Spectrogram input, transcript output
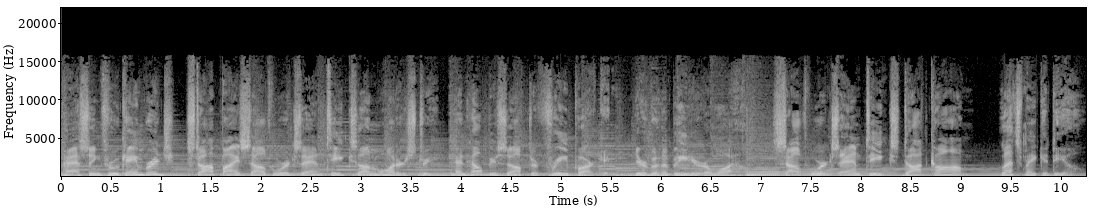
Passing through Cambridge? Stop by Southworks Antiques on Water Street and help yourself to free parking. You're going to be here a while. SouthworksAntiques.com. Let's make a deal.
